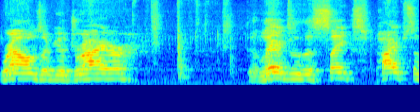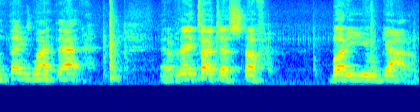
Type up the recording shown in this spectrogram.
rounds of your dryer the legs of the sinks, pipes, and things like that. And if they touch that stuff, buddy, you got them.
